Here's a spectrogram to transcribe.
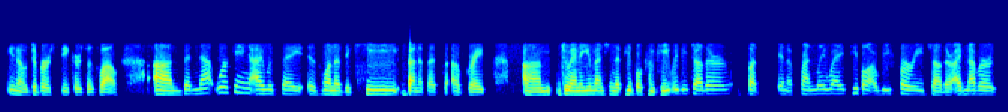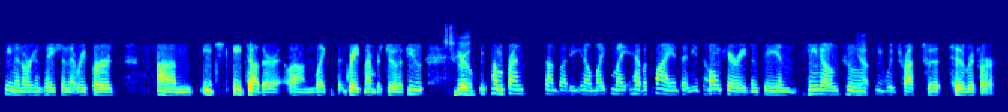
you know diverse speakers as well. Um, the networking, I would say, is one of the key benefits of GRAPE. Um, Joanna, you mentioned that people compete with each other, but in a friendly way. People refer each other. I've never seen an organization that refers um, each each other um, like GRAPE members do. If you, you become friends with somebody, you know, Mike might have a client that needs a home care agency, and he knows who yep. he would trust to to refer.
